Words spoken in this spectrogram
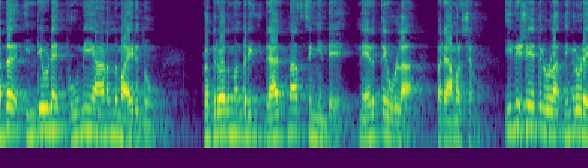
അത് ഇന്ത്യയുടെ ഭൂമിയാണെന്നുമായിരുന്നു പ്രതിരോധ മന്ത്രി രാജ്നാഥ് സിംഗിന്റെ നേരത്തെയുള്ള പരാമർശം. ഈ വിഷയത്തിലുള്ള നിങ്ങളുടെ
